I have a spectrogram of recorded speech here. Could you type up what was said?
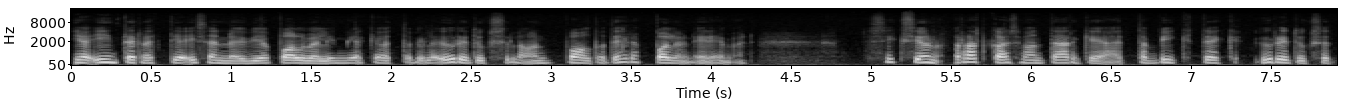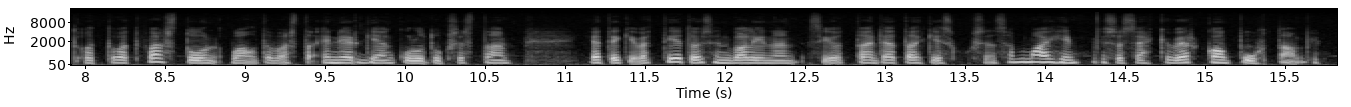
ja internettiä isännöiviä palvelimia käyttävillä yrityksillä on valta tehdä paljon enemmän. Siksi on ratkaisevan tärkeää, että Big Tech-yritykset ottavat vastuun valtavasta energiankulutuksestaan ja tekevät tietoisen valinnan sijoittaa datakeskuksensa maihin, jossa sähköverkko on puhtaampi.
